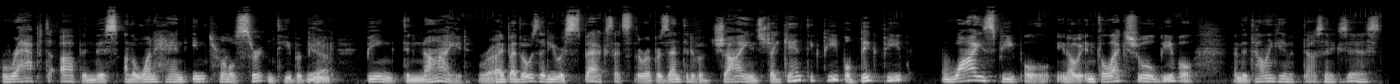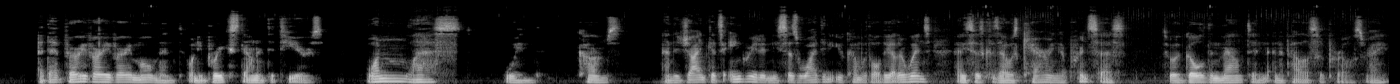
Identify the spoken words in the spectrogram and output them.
wrapped up in this, on the one hand, internal certainty, but being, Yeah. being denied, Right. right. by those that he respects. That's the representative of giants, gigantic people, big people. wise people, you know, intellectual people, and they're telling him it doesn't exist. At that very, very, very moment when he breaks down into tears, one last wind comes and the giant gets angry at it and he says, why didn't you come with all the other winds? And he says, because I was carrying a princess to a golden mountain and a palace of pearls, right?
